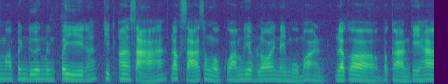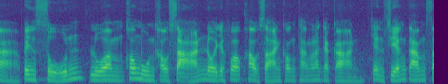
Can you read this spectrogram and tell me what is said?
ำมาเป็นเดือนเป็นปีนะจิตอาสารักษาสงบความเรียบร้อยในหมู่บ้าน แล้วก็ประการที่ 5 เป็นศูนย์รวมข้อมูลข่าวสาร โดยเฉพาะข่าวสารของทางราชการ เช่นเสียงตามส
